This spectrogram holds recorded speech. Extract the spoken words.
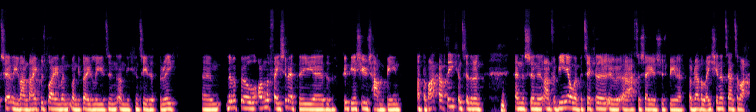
certainly Van Dijk was playing when, when they played Leeds and, and you the three. Um, Liverpool, on the face of it, the, uh, the, the issues haven't been at the back, have they? Considering. Henderson and Fabinho in particular, who I have to say has just been a, a revelation at centre back.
